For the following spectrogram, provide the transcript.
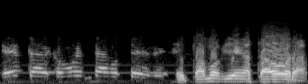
¿Qué tal? ¿Cómo están ustedes? Estamos bien hasta ahora.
